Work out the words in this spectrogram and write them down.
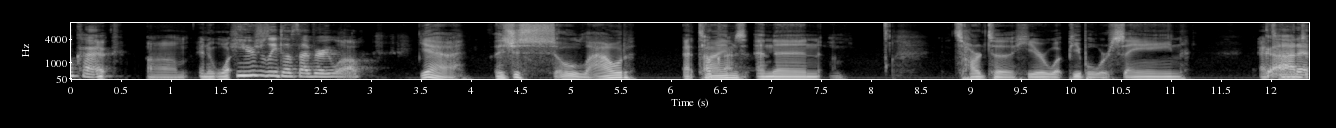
Okay. um, and it what? he usually does that very well. Yeah, it's just so loud at Okay. times, and then um, it's hard to hear what people were saying at Got times it.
